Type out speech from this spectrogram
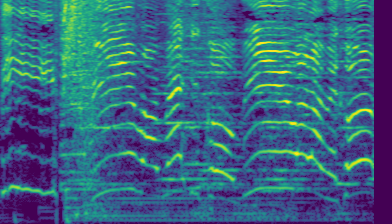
sí! ¡Viva México! ¡Viva la mejor!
